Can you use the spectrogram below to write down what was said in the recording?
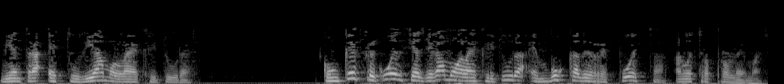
mientras estudiamos las escrituras. ¿Con qué frecuencia llegamos a la escritura en busca de respuesta a nuestros problemas?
